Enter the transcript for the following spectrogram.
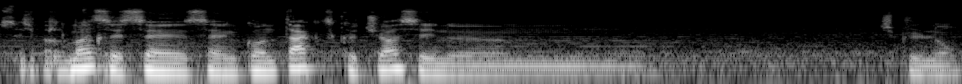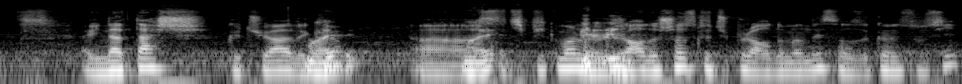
Typiquement, c'est- un, contact que tu as, c'est une. Je sais plus le nom. Une attache que tu as avec Ouais. eux. Euh, Ouais. C'est typiquement le genre de choses que tu peux leur demander sans aucun souci.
